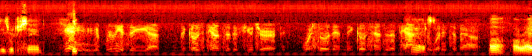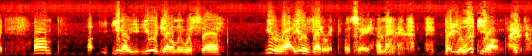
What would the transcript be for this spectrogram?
Is what you're saying? Yeah, it, it really is the uh, the ghost towns of the future more so than the ghost towns of the past Yes. for what it's about. Oh, all right. Um, uh, you know, you- you're a gentleman with uh, you're a, you're a veteran, let's say. I'm not, but you look young. I have the,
